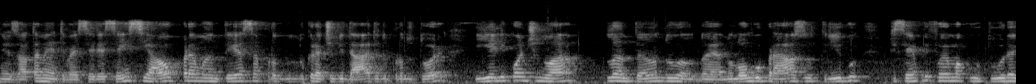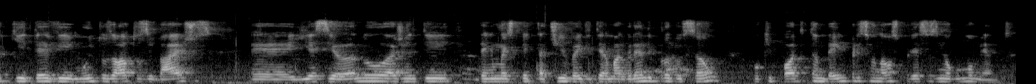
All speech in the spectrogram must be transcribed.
Exatamente, vai ser essencial para manter essa lucratividade do produtor e ele continuar plantando né, no longo prazo trigo, que sempre foi uma cultura que teve muitos altos e baixos É, e esse ano a gente tem uma expectativa de ter uma grande produção, o que pode também pressionar os preços em algum momento.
